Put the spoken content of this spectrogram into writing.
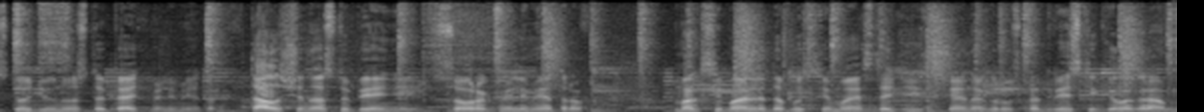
195 мм. Толщина ступеней 40 мм. Максимально допустимая статическая нагрузка 200 кг.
